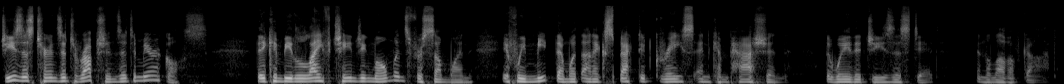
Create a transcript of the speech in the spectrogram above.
Jesus turns interruptions into miracles. They can be life changing moments for someone if we meet them with unexpected grace and compassion the way that Jesus did in the love of God.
